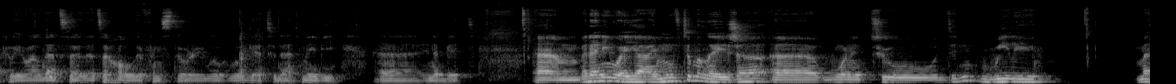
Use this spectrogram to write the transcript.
Exactly. Well, that's a that's a whole different story. We'll we'll get to that maybe uh, in a bit. Um, but anyway, yeah, I moved to Malaysia. Uh, wanted to didn't really. My,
